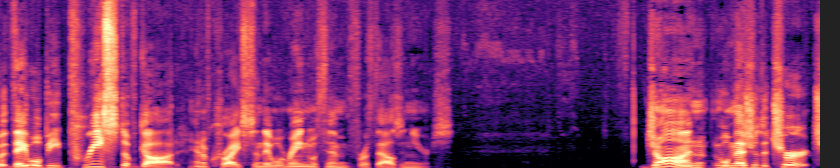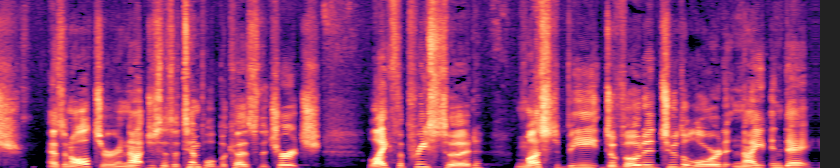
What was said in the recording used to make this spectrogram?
But they will be priests of God and of Christ, and they will reign with him for a thousand years. John will measure the church as an altar and not just as a temple because the church, like the priesthood, must be devoted to the Lord night and day.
